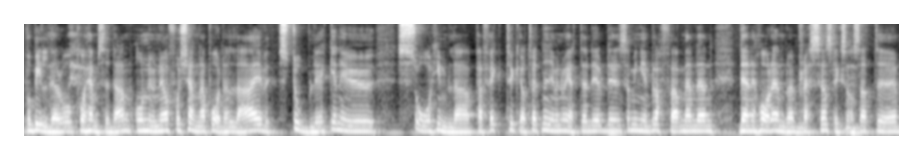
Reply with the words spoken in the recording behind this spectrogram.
på bilder och på hemsidan. Och nu när jag får känna på den live, storleken är ju så himla perfekt tycker jag. 39 mm, det, det är som ingen blaffa men den, den har ändå en presence liksom. Så att eh,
